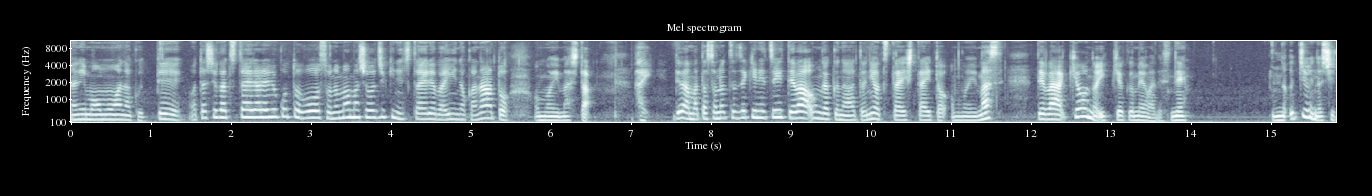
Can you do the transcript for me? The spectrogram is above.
何も思わなくって私が伝えられることをそのまま正直に伝えればいいのかなと思いました。はいではまたその続きについては音楽の後にお伝えしたいと思います。では今日の1曲目はですね宇宙の調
